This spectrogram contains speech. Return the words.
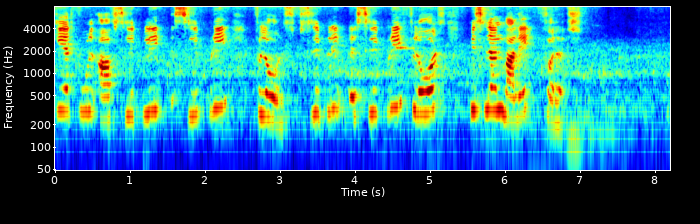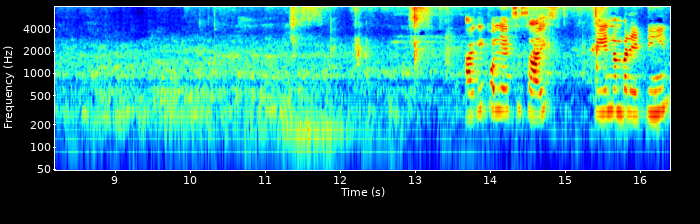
careful of slippery slippery floors slippery slippery floors फिसलन वाले फर्श आगे खोले exercise page number eighteen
